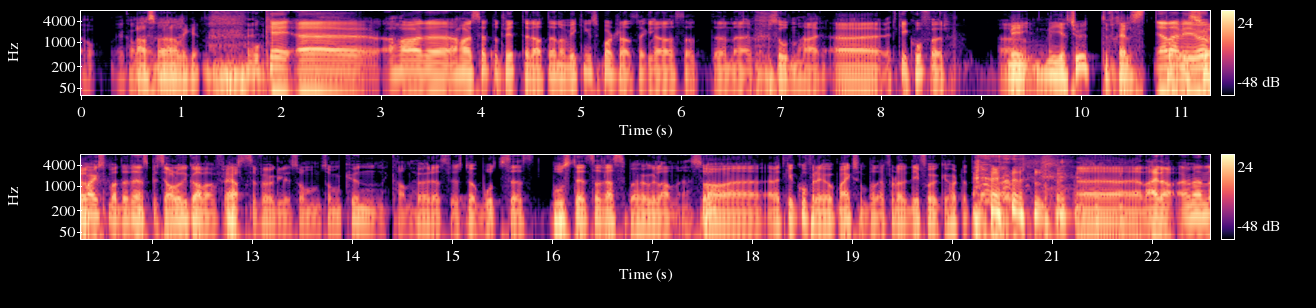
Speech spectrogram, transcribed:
Jo, La oss være ærlige. Ok, jeg har, eh, har sett på Twitter at det er noen vikingsupportere som gleder seg til denne episoden her. Uh, vet ikke hvorfor. Vi, Um, vi gir ikke ut frelst. ja, nei, Vi gjør oppmerksom på at dette er en spesialutgave av Frelst, selvfølgelig, som, som kun kan høres hvis du har bostedsadresse på Haugalandet. Så uh, jeg vet ikke hvorfor jeg gjør oppmerksom på det, for de får jo ikke hørt dette. uh, nei da, men,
